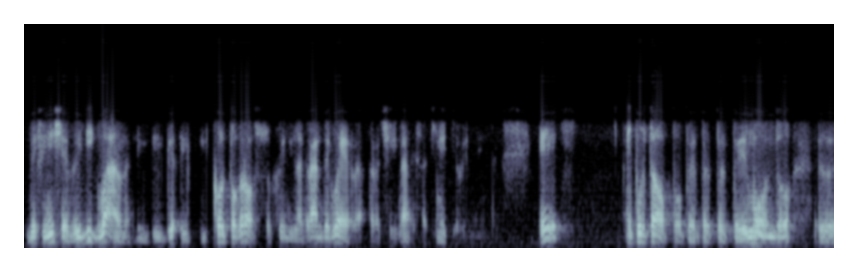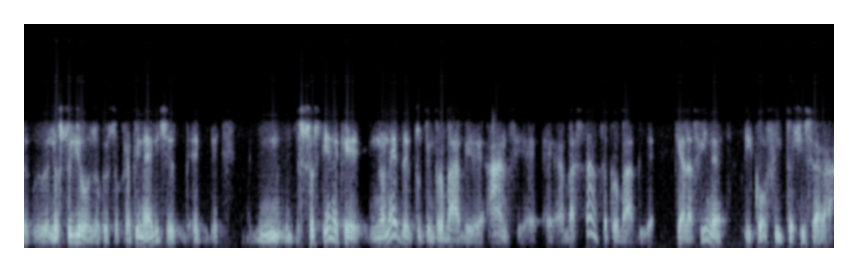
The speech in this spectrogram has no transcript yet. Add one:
definisce il Big One, il, il, il, colpo grosso, quindi la grande guerra tra Cina e Stati Uniti ovviamente. E, e purtroppo per, per, per, il mondo eh, lo studioso, questo Krapinevich, sostiene che non è del tutto improbabile, anzi è, è abbastanza probabile che alla fine il conflitto ci sarà.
